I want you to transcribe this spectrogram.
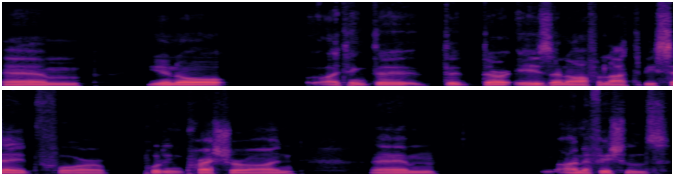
Um, you know, I think that the, there is an awful lot to be said for putting pressure on. Um, and officials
